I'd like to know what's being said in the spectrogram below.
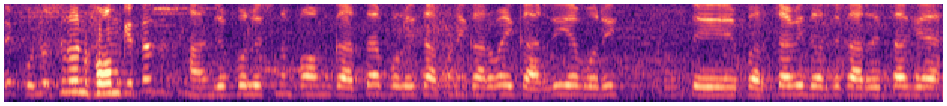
ਤੇ ਪੁਲਿਸ ਨੂੰ ਇਨਫੋਰਮ ਕੀਤਾ ਤੁਸੀਂ? ਹਾਂਜੀ ਪੁਲਿਸ ਨੂੰ ਇਨਫੋਰਮ ਕਰਤਾ। ਪੁਲਿਸ ਆਪਣੀ ਕਾਰਵਾਈ ਕਰ ਰਹੀ ਹੈ ਪੂਰੀ। ਤੇ ਪਰਚਾ ਵੀ ਦਰਜ ਕਰ ਦਿੱਤਾ ਗਿਆ।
